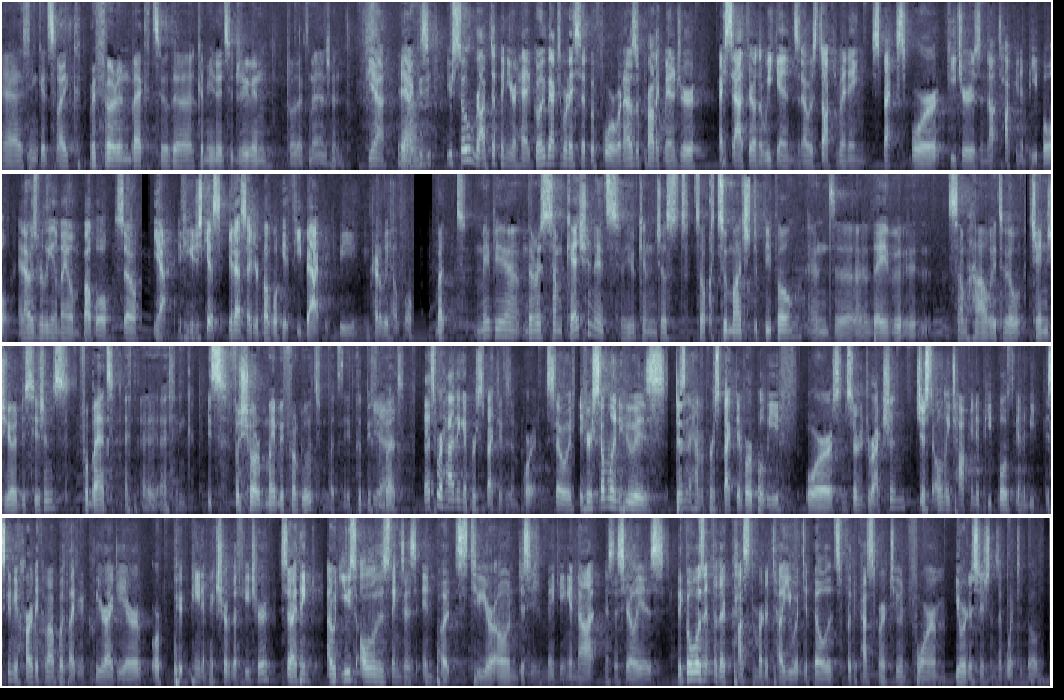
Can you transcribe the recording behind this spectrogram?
Yeah, I think it's like referring back to the community-driven product management. Yeah, yeah, because yeah, you're so wrapped up in your head. Going back to what I said before, when I was a product manager, I sat there on the weekends and I was documenting specs for features and not talking to people, and I was really in my own bubble. So yeah, if you could just get get outside your bubble, get feedback, it could be incredibly helpful. But maybe uh, there is some catch in it. So you can just talk too much to people, and uh, they somehow it will change your decisions for bad. I, th- I, think it's for sure maybe for good, but it could be yeah. for bad. That's where having a perspective is important. So if, if you're someone who is doesn't have a perspective or belief or some sort of direction, just only talking to people is going to be it's going to be hard to come up with like a clear idea or, or p- paint a picture of the future. So I think I would use all of those things as inputs to your own decision making and not necessarily as the goal isn't for the customer to tell you what to build. It's for the customer to inform your decisions of what to build.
